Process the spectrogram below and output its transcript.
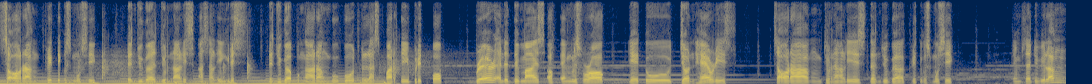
seorang kritikus musik dan juga jurnalis asal Inggris dan juga pengarang buku The Last Party Britpop, Blair and the Demise of English Rock yaitu John Harris seorang jurnalis dan juga kritikus musik yang bisa dibilang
